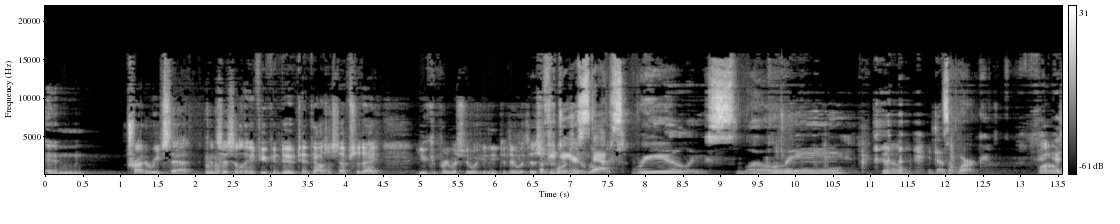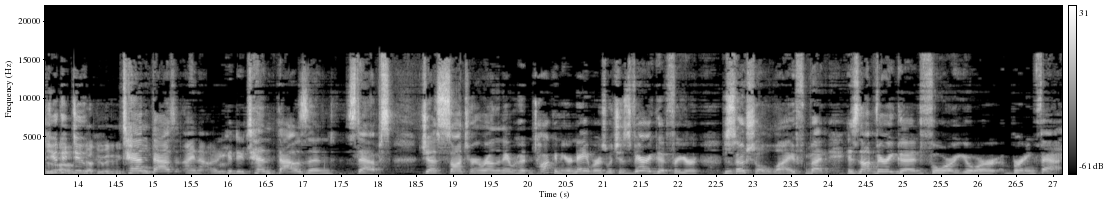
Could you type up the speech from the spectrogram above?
and try to reach that Mm-hmm. consistently. And if you can do 10,000 steps a day, you can pretty much do what you need to do with this. If you do your steps really slowly, Yeah. it doesn't work. Well, I don't, Because do, you could do do anything ten slowly. thousand. I know you could do ten thousand steps just sauntering around the neighborhood and talking to your neighbors, which is very good for your social life, but is not very good for your burning fat.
